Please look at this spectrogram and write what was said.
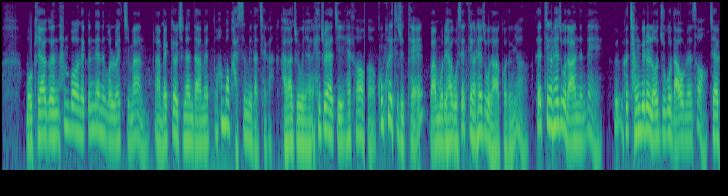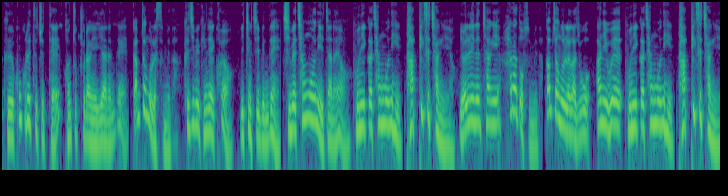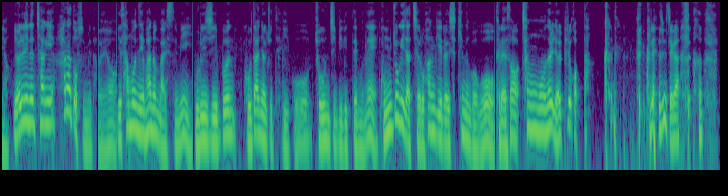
뭐 계약은 한 번에 끝내는 걸로 했지만 아, 몇 개월 지난 다음에 또 한 번 갔습니다. 제가 가가지고 그냥 해줘야지 해서 어, 콘크리트 주택 마무리하고 세팅을 해주고 나왔거든요. 세팅을 해주고 나왔는데 그, 그 장비를 넣어주고 나오면서 제가 그 콘크리트 주택 건축주랑 얘기하는데 깜짝 놀랐습니다. 그 집이 굉장히 커요. 2층 집인데 집에 창문이 있잖아요. 보니까 창문이 다 픽스 창이에요. 열리는 창이 하나도 없습니다. 깜짝 놀래가지고 아니 왜 보니까 창문이 다 픽스 창이에요. 열리는 창이 하나도 없습니다. 왜요? 이 사모님 하는 말씀이 우리 집은 고단열 주택이고 좋은 집이기 때문에 공조기 자체로 환기를 시키는 거고 그래서 창문을 열 필요가 없다. 그래가지고 제가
